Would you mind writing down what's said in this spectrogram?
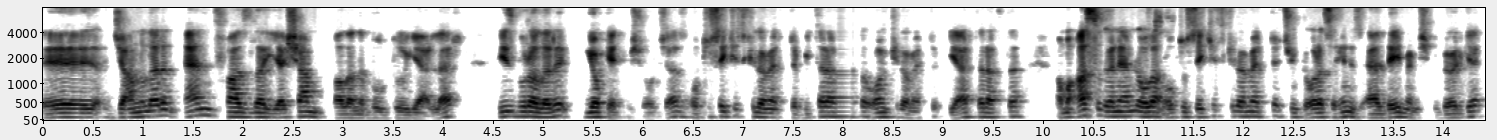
e, canlıların en fazla yaşam alanı bulduğu yerler. Biz buraları yok etmiş olacağız. 38 kilometre bir tarafta, 10 kilometre diğer tarafta. Ama asıl önemli olan 38 kilometre çünkü orası henüz el değmemiş bir bölge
